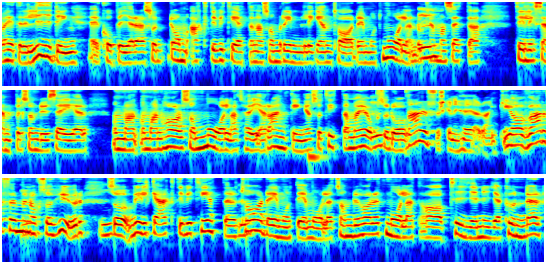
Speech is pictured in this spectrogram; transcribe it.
vad heter det, leading KPI, alltså de aktiviteterna som rimligen tar dig mot målen. Då mm. kan man sätta till exempel som du säger, om man, om man har som mål att höja rankingen så tittar man ju också mm. då... Varför ska ni höja rankingen? Ja, varför men mm. också hur. Mm. Så vilka aktiviteter mm. tar dig mot det målet? Så om du har ett mål att ha tio nya kunder,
